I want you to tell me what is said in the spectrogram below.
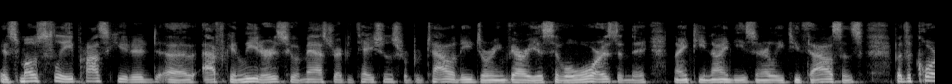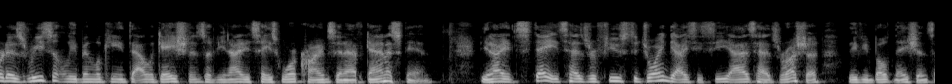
It's mostly prosecuted uh, African leaders who amassed reputations for brutality during various civil wars in the 1990s and early 2000s. But the court has recently been looking into allegations of United States war crimes in Afghanistan. The United States has refused to join the ICC, as has Russia, leaving both nations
